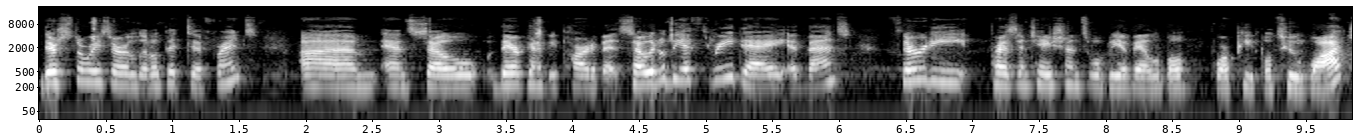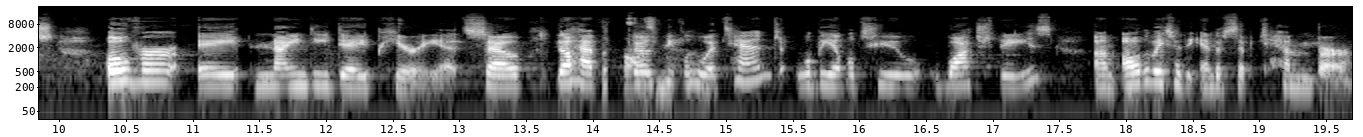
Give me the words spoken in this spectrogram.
Their stories are a little bit different. Um, and so they're going to be part of it. So it'll be a three day event. 30 presentations will be available for people to watch over a 90 day period. So they'll have awesome. those people who attend will be able to watch these um, all the way to the end of September.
